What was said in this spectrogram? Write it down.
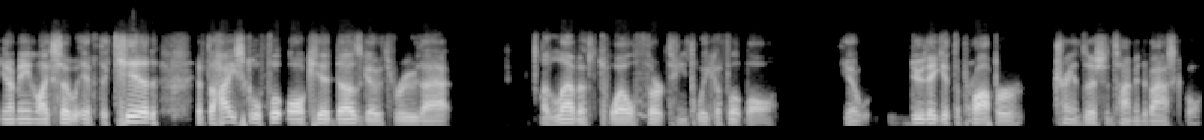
You know what I mean? Like, so if the kid, if the high school football kid does go through that 11th, 12th, 13th week of football. You know, do they get the proper transition time into basketball?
